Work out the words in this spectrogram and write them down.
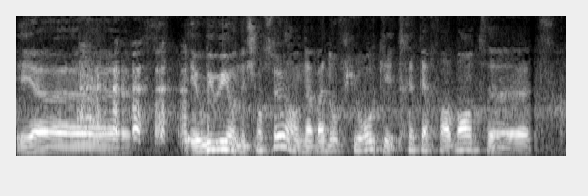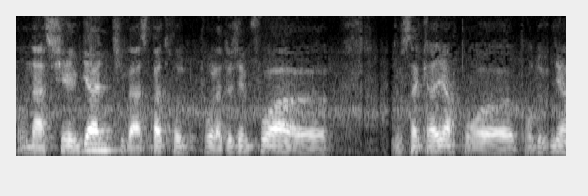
Et, euh, et oui, oui, on est chanceux. On a Manon Furo qui est très performante. Euh, on a Cyril Gann qui va se battre pour la deuxième fois euh, de sa carrière pour, pour devenir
